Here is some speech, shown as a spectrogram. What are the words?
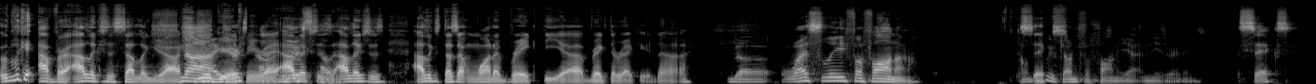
Look at Albert. Alex is selling Josh. Nah, you agree with me, selling, right? you're Alex is. Alex is Alex doesn't want to break the uh break the record. Nah. The Wesley Fofana. Don't think we've done Fofana yet in these ratings. Six.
